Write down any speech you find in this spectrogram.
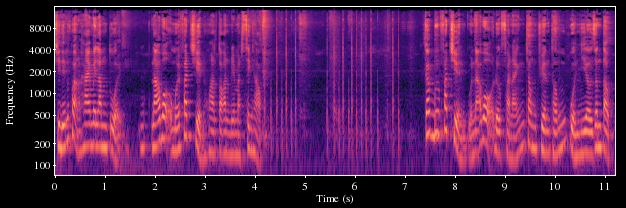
Chỉ đến khoảng 25 tuổi, não bộ mới phát triển hoàn toàn về mặt sinh học. Các bước phát triển của não bộ được phản ánh trong truyền thống của nhiều dân tộc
